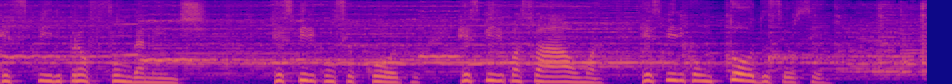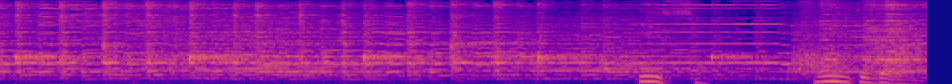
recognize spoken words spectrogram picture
respire profundamente. Respire com seu corpo, respire com a sua alma, respire com todo o seu ser. Isso. Muito bem.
